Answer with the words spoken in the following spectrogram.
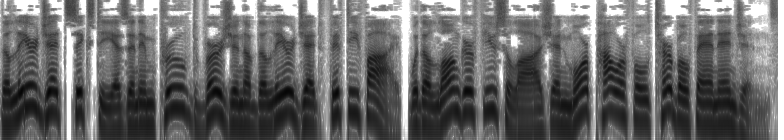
The Learjet 60 is an improved version of the Learjet 55, with a longer fuselage and more powerful turbofan engines.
